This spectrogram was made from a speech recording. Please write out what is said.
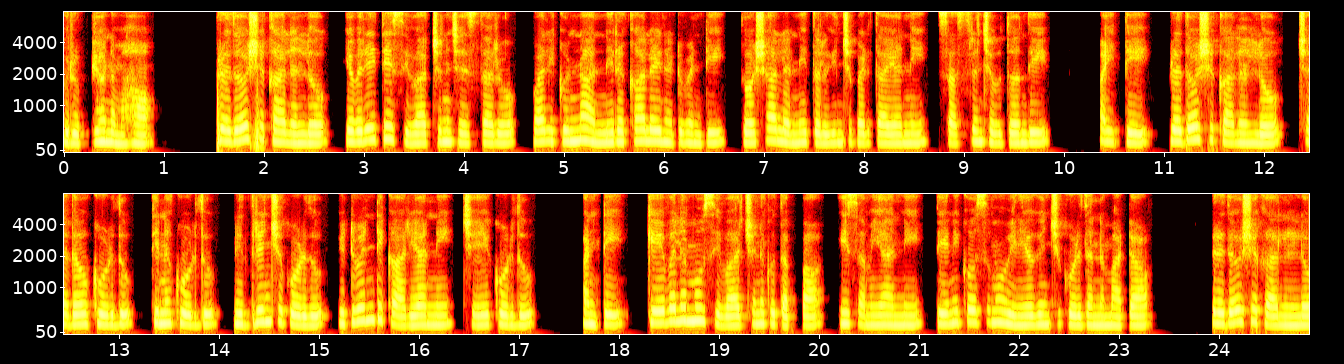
గురుభ్యో నమ. ప్రదోష కాలంలో ఎవరైతే శివార్చన చేస్తారో వారికున్న అన్ని రకాలైనటువంటి దోషాలన్నీ తొలగించబడతాయని శాస్త్రం చెబుతోంది. అయితే ప్రదోష కాలంలో చదవకూడదు తినకూడదు నిద్రించకూడదు ఇటువంటి కార్యాన్ని చేయకూడదు. అంటే కేవలము శివార్చనకు తప్ప ఈ సమయాన్ని దేనికోసము వినియోగించకూడదన్నమాట. ప్రదోష కాలంలో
